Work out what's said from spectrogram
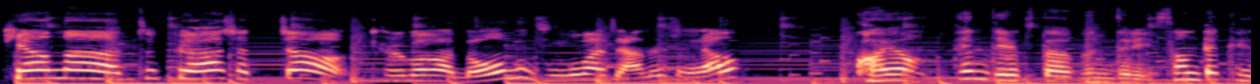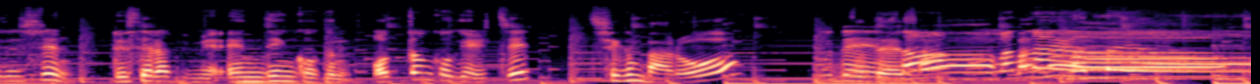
피아노 투표하셨죠? 결과가 너무 궁금하지 않으세요? 과연 팬 디렉터분들이 선택해주신 르세라핌의 엔딩곡은 어떤 곡일지 지금 바로 무대에서 무대에서 만나요.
